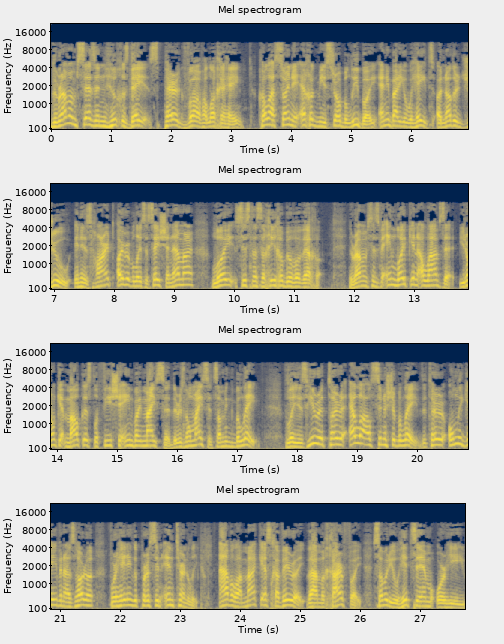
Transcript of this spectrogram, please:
The Rambam says in Hilchas Deis, Perik Vav Halacha Hey, Anybody who hates another Jew in his heart, overbalisa says shenamar loy sisna sakhikhah bilvaga the Rambam says, Ve'ein Loikin Alavze, You don't get malchus lafi she'ein by maisa. There is no maisa. It's something The Torah only gave an azhara for hating the person internally. Somebody who hits him or he uh,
